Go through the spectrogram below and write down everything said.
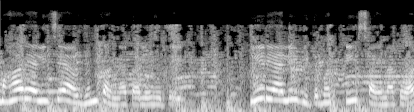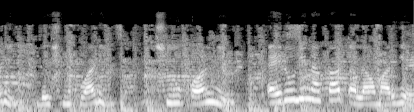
महारॅलीचे आयोजन करण्यात आले होते. ही रॅली विटभट्टी साईनाथवाडी देशमुखवाडी शिव कॉलनी ऐरोली नाका तलाव मार्गे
